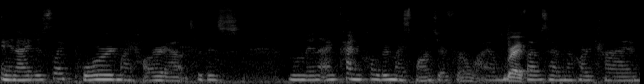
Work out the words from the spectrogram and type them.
and I just like poured my heart out to this woman. I kind of called her my sponsor for a while. Right. If I was having a hard time,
